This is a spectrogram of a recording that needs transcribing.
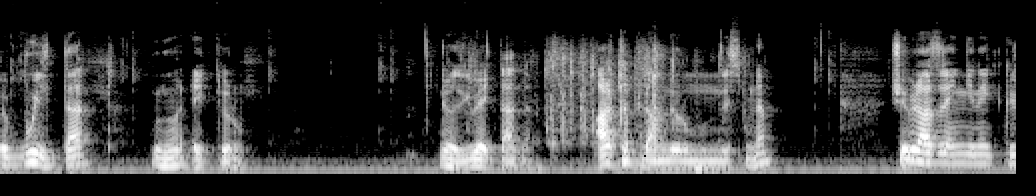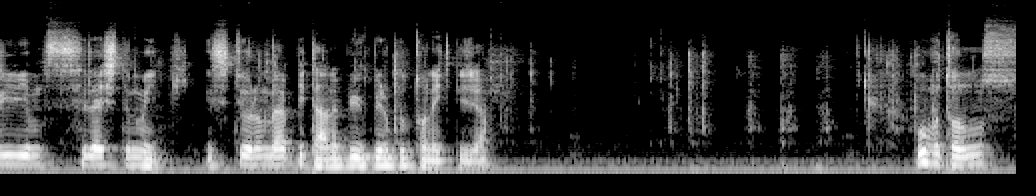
Ve bu ilkten bunu ekliyorum. Göz gibi eklendi. Arka plan diyorum bunun ismine. Şöyle biraz rengini grimsileştirmek istiyorum ve bir tane büyük bir buton ekleyeceğim. Bu butonumuz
